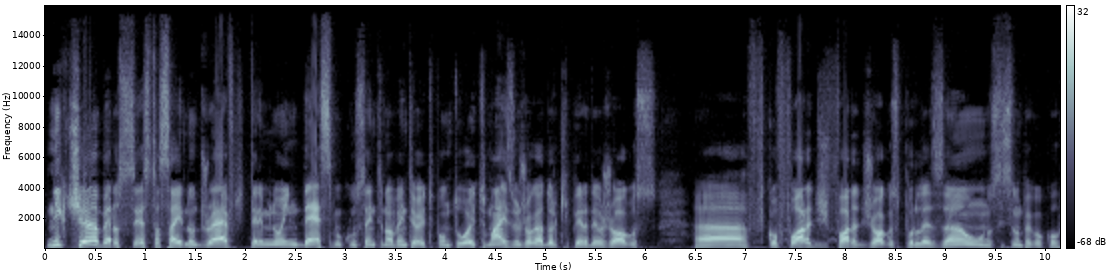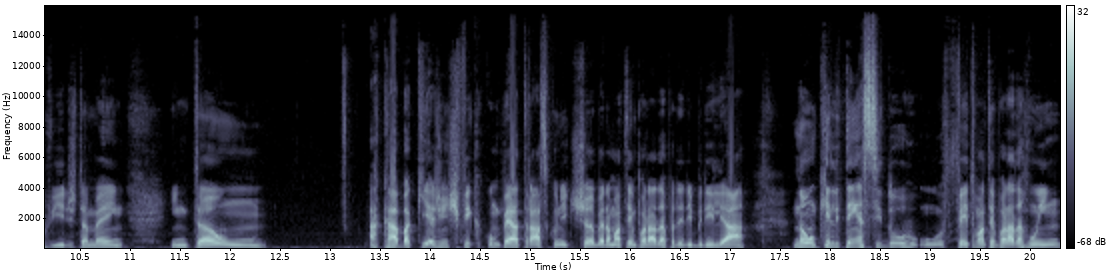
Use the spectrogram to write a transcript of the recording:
Nick Chubb era o sexto a sair no draft, terminou em décimo com 198.8, mais um jogador que perdeu jogos. Uh, ficou fora de, fora de jogos por lesão, não sei se não pegou Covid também. Então, acaba que a gente fica com o pé atrás com o Nick Chubb, era uma temporada para ele brilhar. Não que ele tenha sido feito uma temporada ruim,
